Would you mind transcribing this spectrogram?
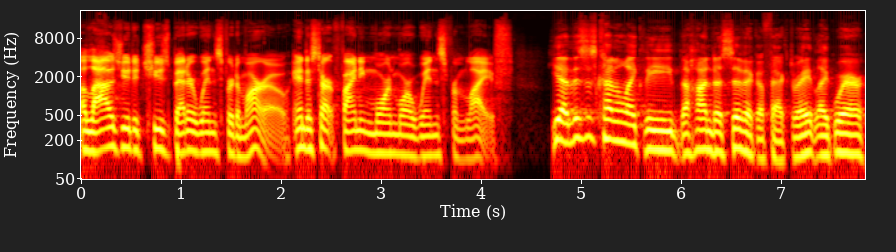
allows you to choose better wins for tomorrow and to start finding more and more wins from life. Yeah, this is kind of like the the Honda Civic effect, right? Like where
